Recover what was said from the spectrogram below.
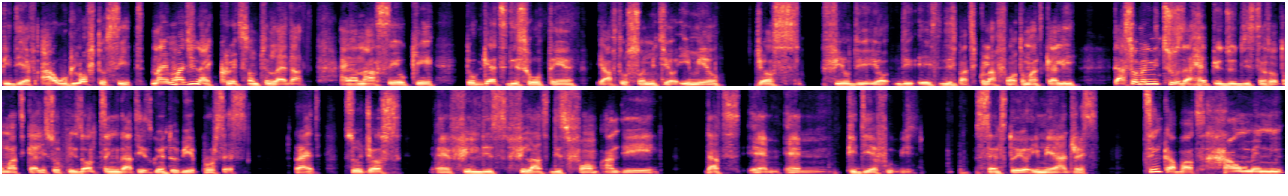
PDF. I would love to see it. Now imagine I create something like that and I now say, okay, to get this whole thing, you have to submit your email. Just fill the, your, the, this particular form automatically. There are so many tools that help you do these things automatically. So please don't think that it's going to be a process, right? So just uh, fill this, fill out this form, and the that um, um, PDF will be sent to your email address think about how many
